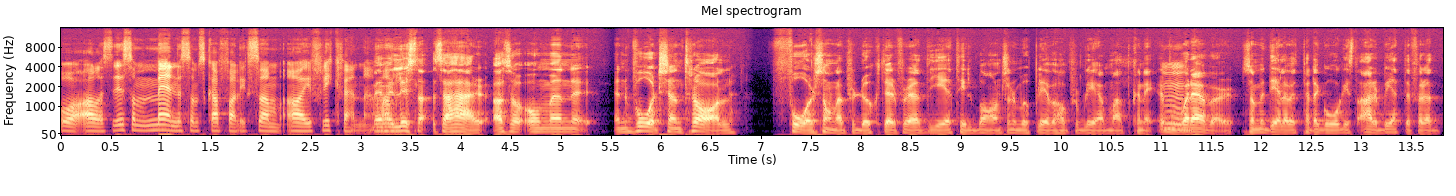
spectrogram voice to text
få alla. Det är som män som skaffar liksom AI-flickvänner. Men, men lyssna, så här, alltså om en, en vårdcentral får sådana produkter för att ge till barn som de upplever har problem att connect, Mm. whatever, som en del av ett pedagogiskt arbete för att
